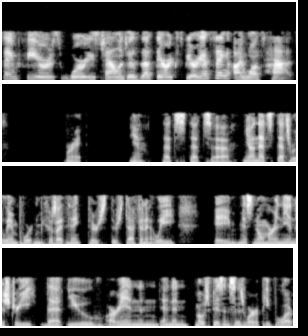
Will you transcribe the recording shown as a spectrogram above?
same fears, worries, challenges that they're experiencing, I once had. Right. Yeah. That's that's uh, you know, and that's that's really important because I think there's there's definitely a misnomer in the industry that you are in, and and in most businesses where people are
